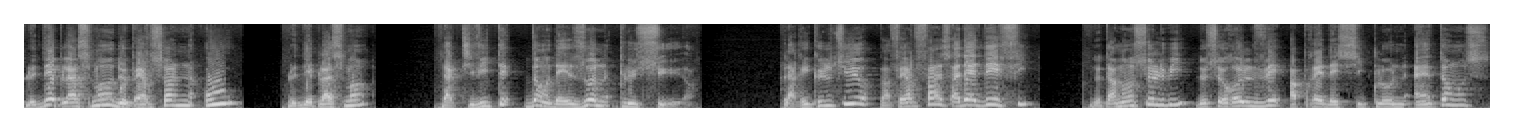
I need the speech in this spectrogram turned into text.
le déplacement de personnes ou le déplacement d'activités dans des zones plus sûres. L'agriculture va faire face à des défis, notamment celui de se relever après des cyclones intenses,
